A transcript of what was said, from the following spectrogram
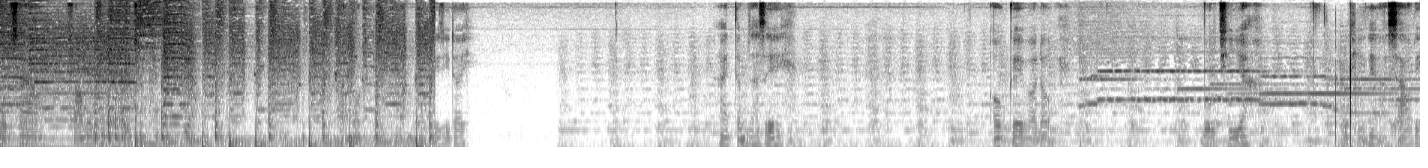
một sao 60 kinh nghiệm 420 tiền. Và một tặng một cái gì đây? Hai tấm da dê. Ok, vào đội. Bố trí à? Bố trí này là sao đi?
